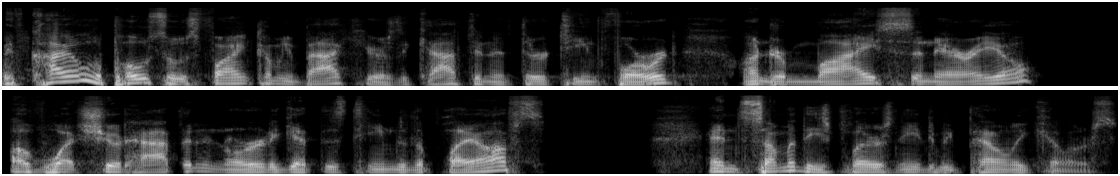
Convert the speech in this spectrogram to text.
If Kyle Okposo is fine coming back here as the captain and 13 forward under my scenario of what should happen in order to get this team to the playoffs, and some of these players need to be penalty killers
